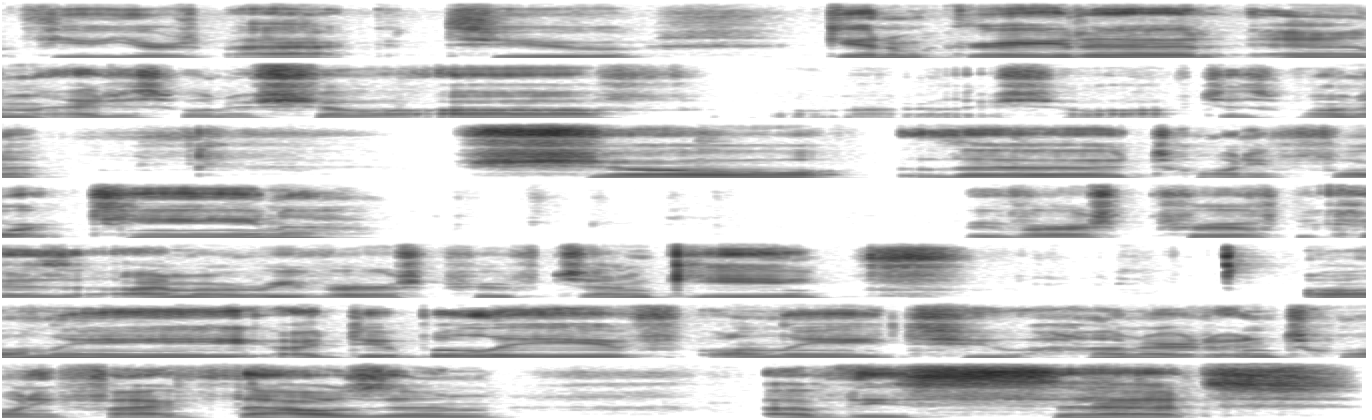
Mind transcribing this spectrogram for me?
a few years back to get them graded, and I just want to show off, well, not really show off, just want to show the 2014 reverse proof because I'm a reverse proof junkie only, I do believe, only 225,000 of these sets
